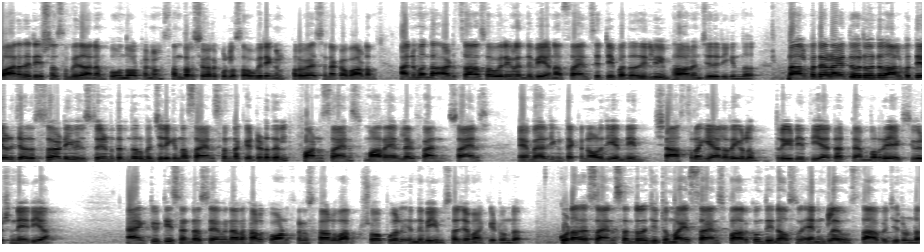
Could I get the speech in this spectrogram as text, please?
വാനനിരീക്ഷണ സംവിധാനം പൂന്തോട്ടങ്ങൾ സന്ദർശകർക്കുള്ള സൗകര്യങ്ങൾ പ്രവേശന കവാടം അനുബന്ധ അടിസ്ഥാന സൗകര്യങ്ങൾ എന്നിവയാണ് സയൻസ് സിറ്റി പദ്ധതിയിൽ വിഭാവനം ചെയ്തിരിക്കുന്നത്. നാൽപ്പത്തേഴായിരത്തി ഒരുന്നൂറ്റി നാൽപ്പത്തിയേഴ് ചതുരശ്ര അടി വിസ്തീർണത്തിൽ നിർമ്മിച്ചിരിക്കുന്ന സയൻസ് സെന്റർ കെട്ടിടത്തിൽ fun science marine life and science emerging technology എന്നീ ശാസ്ത്ര ഗ്യാലറികളും three theatre temporary exhibition area activity centre seminar hall conference hall വർക്ക്ഷോപ്പുകൾ എന്നിവയും സജ്ജമാക്കിയിട്ടുണ്ട്. കൂടാതെ സയൻസ് സെന്ററിന് ചുറ്റുമായി സയൻസ് പാർക്കും ദിനോസർ എൻക്ലേവും സ്ഥാപിച്ചിട്ടുണ്ട്.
